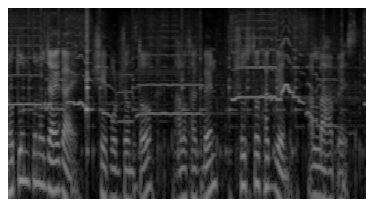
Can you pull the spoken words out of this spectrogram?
নতুন কোনো জায়গায়। সে পর্যন্ত ভালো থাকবেন, সুস্থ থাকবেন। আল্লাহ হাফেজ।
